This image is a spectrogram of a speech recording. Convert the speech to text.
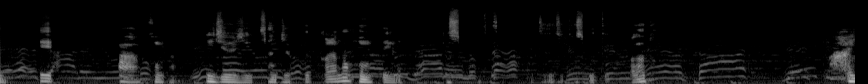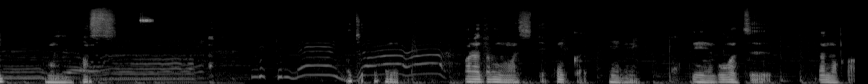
めて、あ、今晩20時30分からの本編を締めて、ずっと締めていこうかなとはい。思います。あちょっとね、改めまして、今回、えーえー5月7日、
